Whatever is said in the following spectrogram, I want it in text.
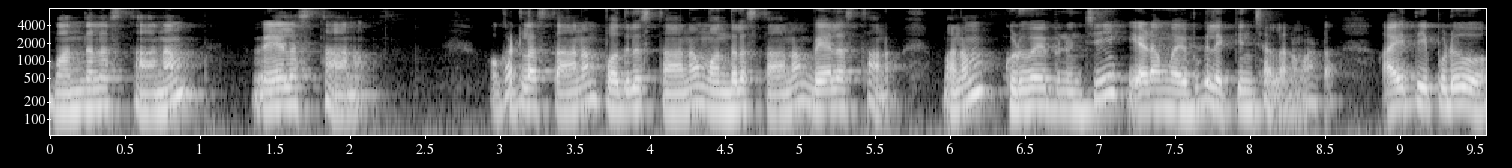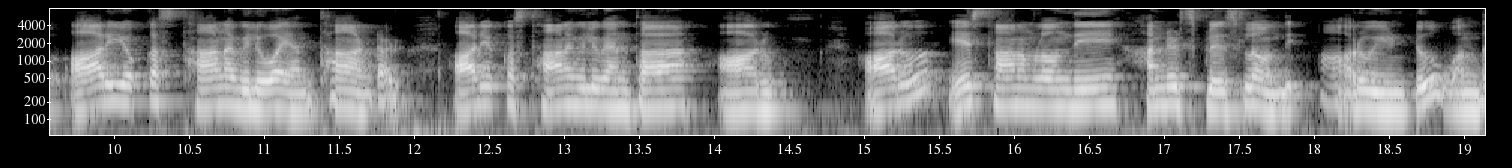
వందల స్థానం వేల స్థానం. ఒకట్ల స్థానం పదుల స్థానం వందల స్థానం వేల స్థానం. మనం కుడివైపు నుంచి ఎడం వైపుకి లెక్కించాలన్నమాట. అయితే ఇప్పుడు ఆరు యొక్క స్థాన విలువ ఎంత అంటాడు? ఆరు యొక్క స్థాన విలువ ఎంత? ఆరు. ఆరు ఏ స్థానంలో ఉంది? హండ్రెడ్స్ ప్లేస్లో ఉంది. ఆరు ఇంటూ వంద.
